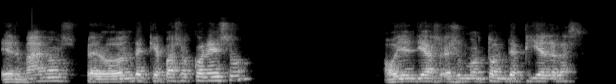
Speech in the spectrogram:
hermanos. Pero ¿dónde, qué pasó con eso? Hoy en día es un montón de piedras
